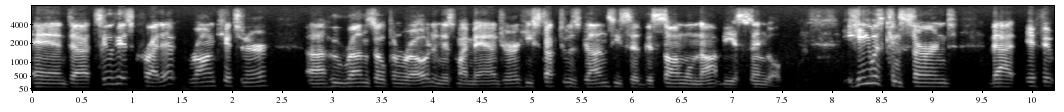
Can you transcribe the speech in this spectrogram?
And uh, to his credit, Ron Kitchener, uh, who runs Open Road and is my manager, he stuck to his guns. He said, "This song will not be a single." he was concerned that if it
